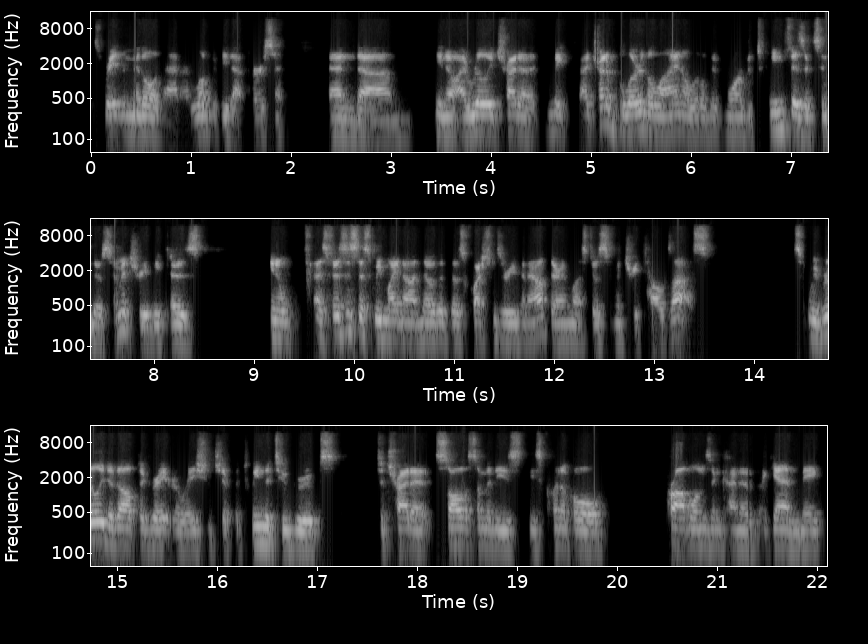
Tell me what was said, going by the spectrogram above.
It's right in the middle of that. I love to be that person and um, you know, I really try to make, I try to blur the line a little bit more between physics and dosimetry because, you know, as physicists, we might not know that those questions are even out there unless dosimetry tells us. So we've really developed a great relationship between the two groups to try to solve some of these these clinical problems and kind of again make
